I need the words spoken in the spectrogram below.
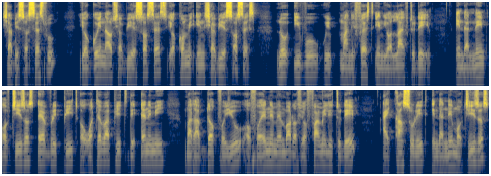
shall be successful. Your going out shall be a success. Your coming in shall be a success. No evil will manifest in your life today. In the name of Jesus, every pit or whatever pit the enemy might have dug for you or for any member of your family today, I cancel it in the name of Jesus.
